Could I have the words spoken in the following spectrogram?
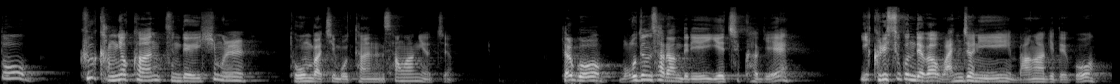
또 그 강력한 군대의 힘을 도움받지 못한 상황이었죠. 결국 모든 사람들이 예측하기에 이 그리스 군대가 완전히 망하게 되고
